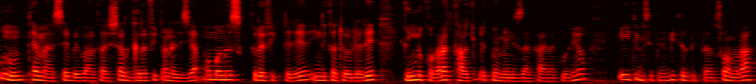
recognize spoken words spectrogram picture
Bunun temel sebebi arkadaşlar grafik analiz yapmamanız, grafikleri, indikatörleri günlük olarak takip etmemenizden kaynaklanıyor. Eğitim setini bitirdikten sonra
